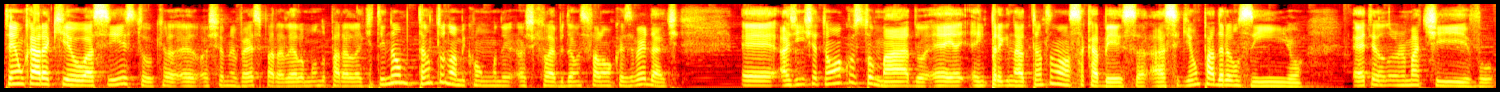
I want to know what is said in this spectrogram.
Tem um cara que eu assisto, que eu- acho que é Universo Paralelo, Mundo Paralelo, que tem não, tanto nome como acho que Labdão se fala uma coisa é verdade. É, a gente é tão acostumado, é, é impregnado tanto na nossa cabeça a seguir um padrãozinho heteronormativo,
